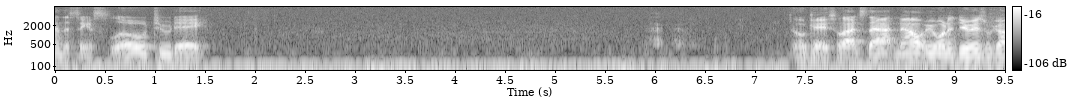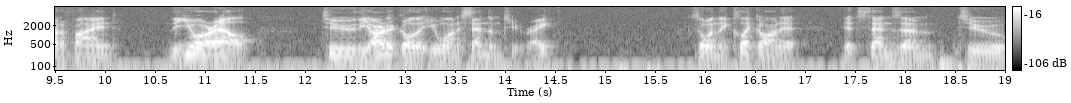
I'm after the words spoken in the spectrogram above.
And this thing is slow today Okay, so that's that. Now what we want to do is we got to find the URL to the article that you want to send them to, right? So when they click on it, it sends them to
